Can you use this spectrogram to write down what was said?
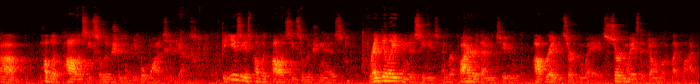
uh, public policy solution that people want to suggest. The easiest public policy solution is regulate indices and require them to operate in certain ways, certain ways that don't look like LIBOR.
